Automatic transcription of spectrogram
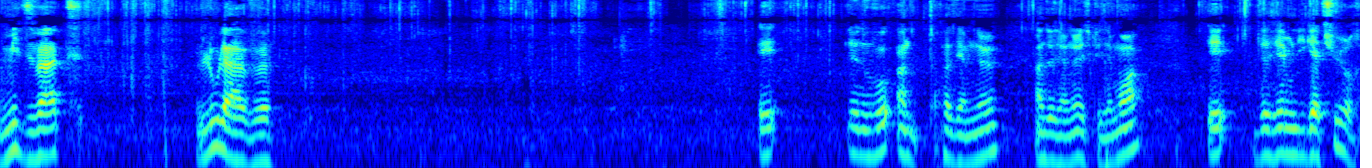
mitzvat, loulav. Et de nouveau un troisième nœud, un deuxième nœud, excusez-moi, et deuxième ligature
